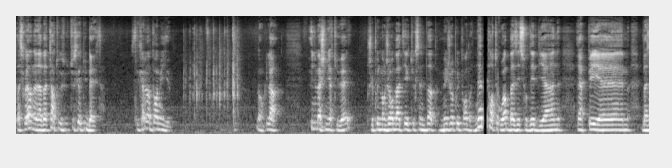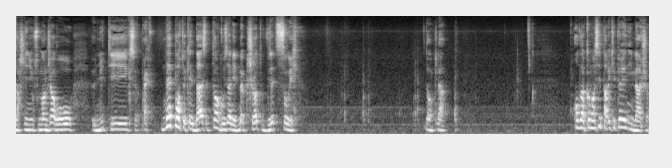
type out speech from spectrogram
Parce que là, on a un avatar tout, ce qui est plus bête. C'est quand même un peu ennuyeux. Donc là, une machine virtuelle. J'ai pris de manger Matic, Tuxenpap, mais j'aurais pu prendre n'importe quoi basé sur Debian, RPM, Bazar Linux ou Manjaro, Nutix, bref, n'importe quelle base. Tant que vous avez Mugshot, vous êtes sauvé. Donc là, on va commencer par récupérer une image.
